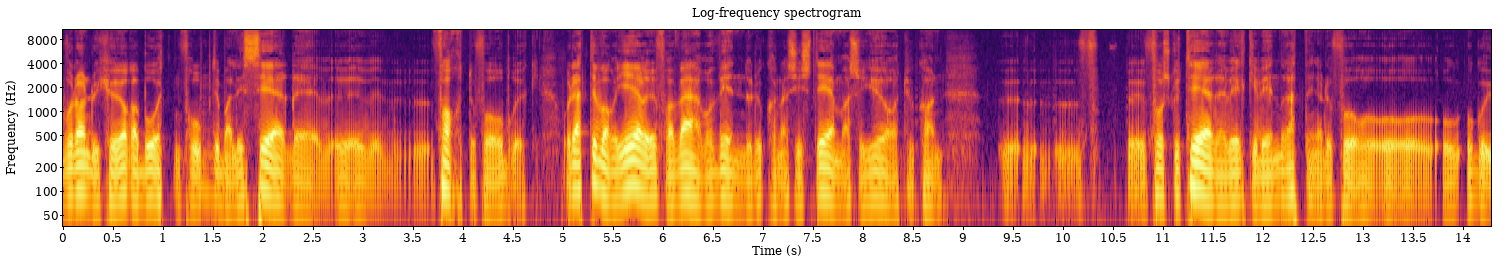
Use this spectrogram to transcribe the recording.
hvordan du, kjører båten for å optimalisere uh, fart og forbruk. Og dette varierer jo fra vær og vind, og du kan ha systemer som gjør at du kan uh, forskuttere hvilke vindretninger du får, og, og, og gå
